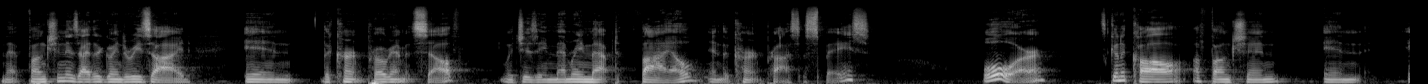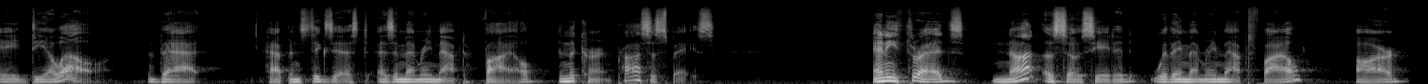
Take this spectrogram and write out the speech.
And that function is either going to reside in the current program itself, which is a memory mapped file in the current process space, or it's going to call a function in a DLL that happens to exist as a memory mapped file in the current process space. Any threads not associated with a memory mapped file are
